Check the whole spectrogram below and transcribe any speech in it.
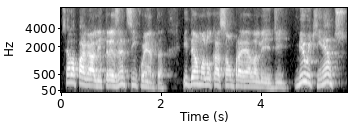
Se ela pagar ali 350 e der uma locação para ela ali de 1.500,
